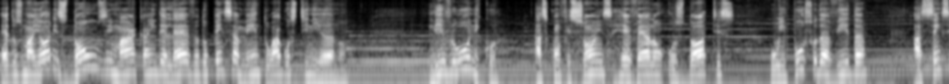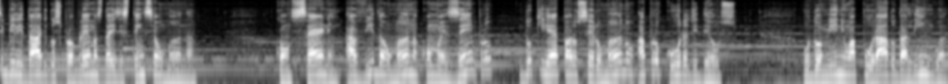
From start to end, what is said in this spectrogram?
é dos maiores dons e marca indelével do pensamento agostiniano. Livro único, as confissões revelam os dotes, o impulso da vida, a sensibilidade dos problemas da existência humana. Concernem a vida humana como exemplo do que é para o ser humano a procura de Deus. O domínio apurado da língua,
